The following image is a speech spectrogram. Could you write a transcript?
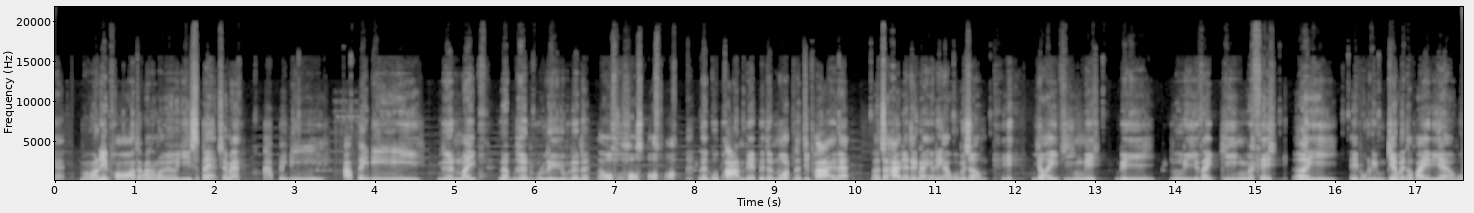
อะวันนี้พอแต่ว่าต้องเลเวล28 ใช่ไหมอัพไปดิอัพไปดิเงินไม่พอแล้วเงินกูลืมแล้วเนี่ยโอ้โหแล้วกูผ่านเพชรไปจนหมดแล้วจะผ่ายแล้ว เราจะหาเงินจากไหนกันดีครับคุณผู้ชม ย่อยทิ้งดิ ดีรีไซกิ้งไว้เอ้ย ไอพวกนี้มึงเก็บไว้ทำไมเนี่ยผ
